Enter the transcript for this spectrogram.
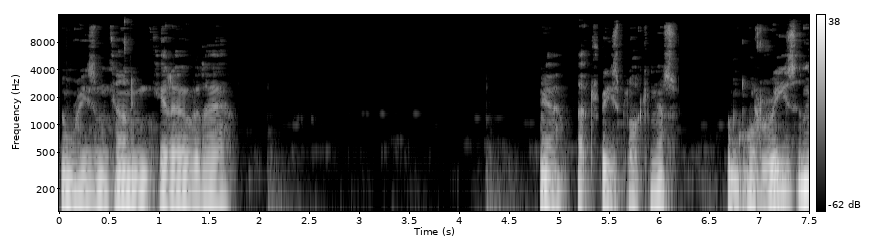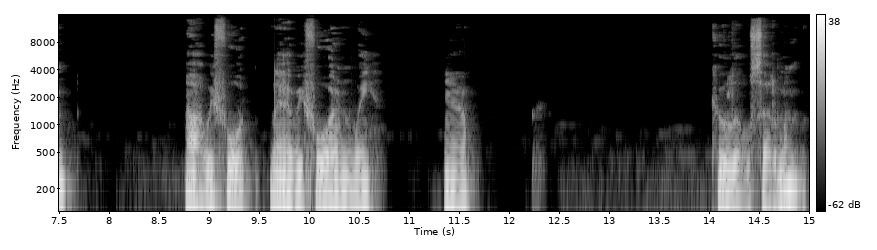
Some reason we can't even get over there. Yeah, that tree's blocking us. For some odd reason. Ah, we fought there before, haven't we? Yeah. Cool little settlement.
